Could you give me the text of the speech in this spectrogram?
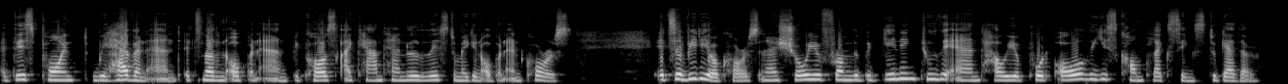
At this point, we have an end. It's not an open end because I can't handle this to make an open end course. It's a video course, and I show you from the beginning to the end how you put all these complex things together.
